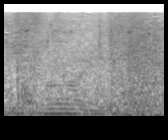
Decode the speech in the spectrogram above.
destroyed.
